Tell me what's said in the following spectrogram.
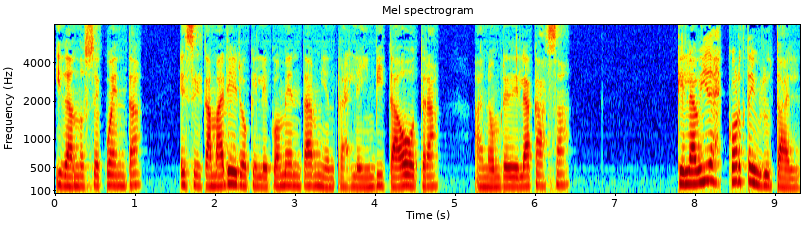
y dándose cuenta es el camarero que le comenta mientras le invita a otra, a nombre de la casa, que la vida es corta y brutal,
